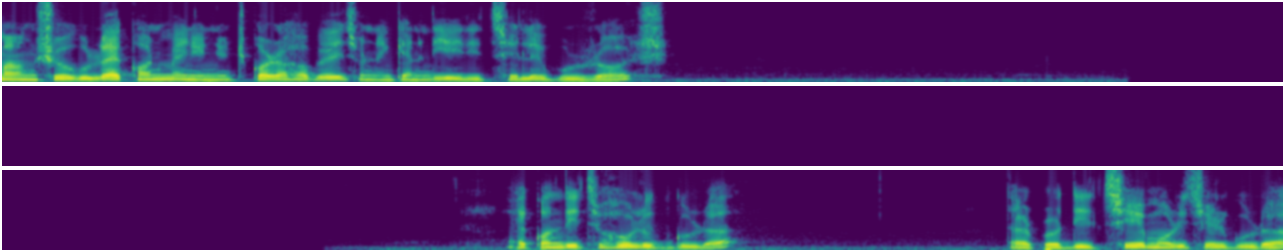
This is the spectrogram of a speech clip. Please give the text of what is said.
মাংসগুলো এখন ম্যারিনেট করা হবে, এই জন্য এখানে দিয়ে দিচ্ছে লেবুর রস। এখন দিচ্ছে হলুদ গুঁড়া, তারপর দিচ্ছে মরিচের গুঁড়া,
